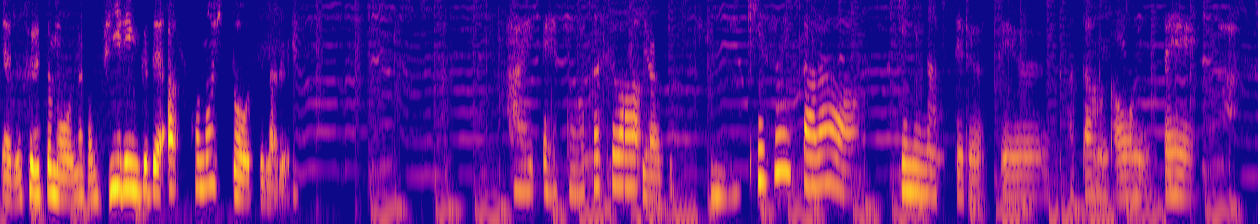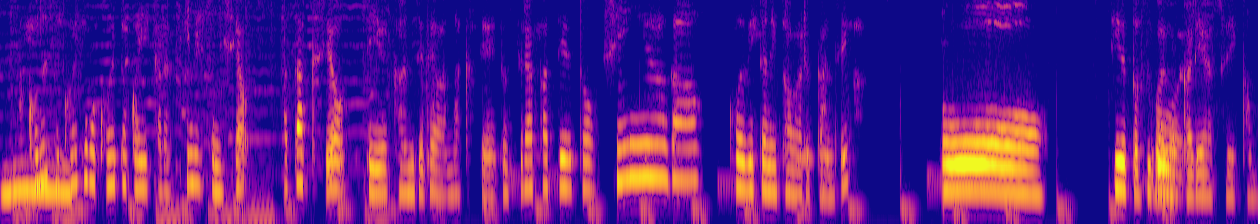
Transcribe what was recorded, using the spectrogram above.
やる？それともなんかフィーリングであこの人ってなる？はいえっ、と私付は気づいたら好きになってるっていうパターンが多いので、この人こういうとここういうとこいいから好きな人にしよう。アタックしようっていう感じではなくてどちらかっていうと親友が恋人に変わる感じ。おーいうとすごい分かりやすいかも。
